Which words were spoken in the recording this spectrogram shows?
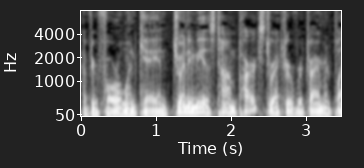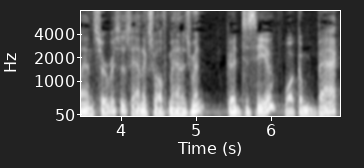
of your 401k. And joining me is Tom Parks, Director of Retirement Plan Services, Annex Wealth Management. Good to see you. Welcome back.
